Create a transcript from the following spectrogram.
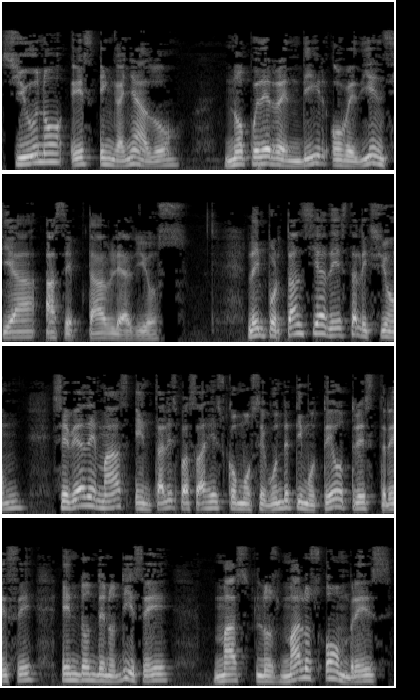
Si uno es engañado, no puede rendir obediencia aceptable a Dios. La importancia de esta lección se ve además en tales pasajes como 2 Timoteo 3:13, en donde nos dice, Mas los malos hombres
